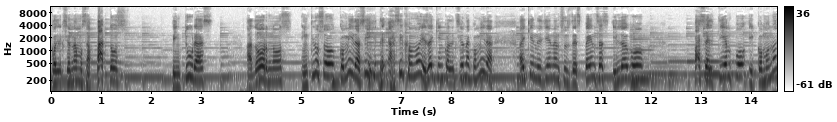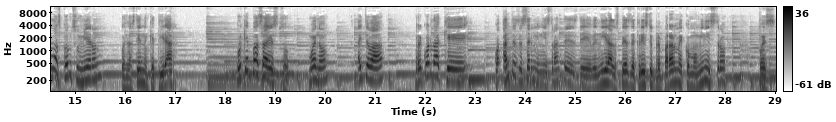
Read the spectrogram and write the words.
coleccionamos zapatos, pinturas, adornos, incluso comida, sí, así como es, hay quien colecciona comida, hay quienes llenan sus despensas y luego pasa el tiempo y como no las consumieron, pues las tienen que tirar. ¿Por qué pasa esto? Bueno, ahí te va. Recuerda que antes de ser ministro, antes de venir a los pies de Cristo y prepararme como ministro, pues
